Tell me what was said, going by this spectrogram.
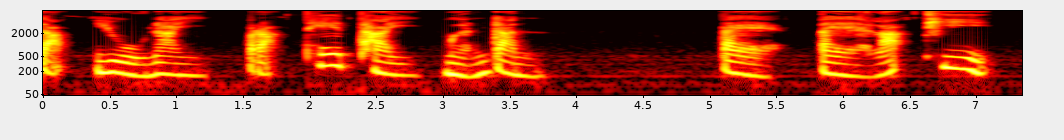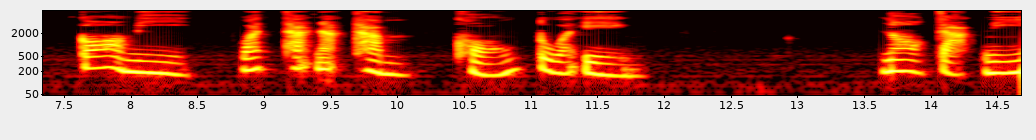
จะอยู่ในประ เทศไทยเหมือนกัน แต่แต่ละที่ก็มีวัฒนธรรมของตัวเอง นอกจากนี้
